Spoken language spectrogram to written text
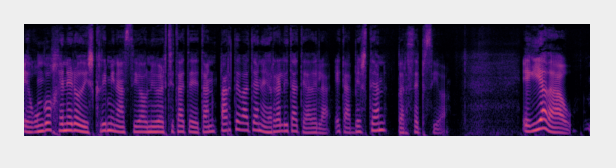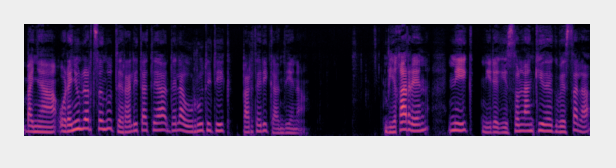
egungo genero diskriminazioa unibertsitateetan parte batean errealitatea dela, eta bestean percepzioa. Egia da hau, baina orain ulertzen dut errealitatea dela urrutitik parterik handiena. Bigarren, nik, nire gizon lankidek bezala,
